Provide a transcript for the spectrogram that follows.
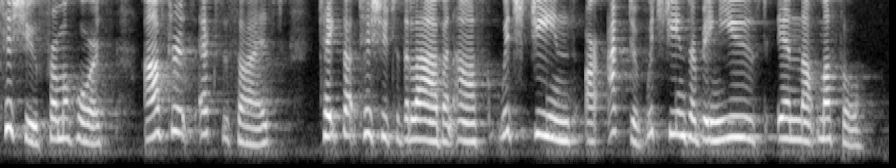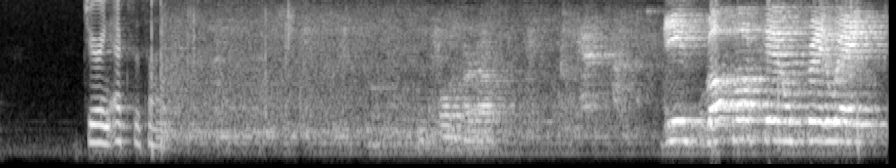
tissue from a horse after it's exercised, take that tissue to the lab and ask which genes are active, which genes are being used in that muscle during exercise. Need rock lock down straight away.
